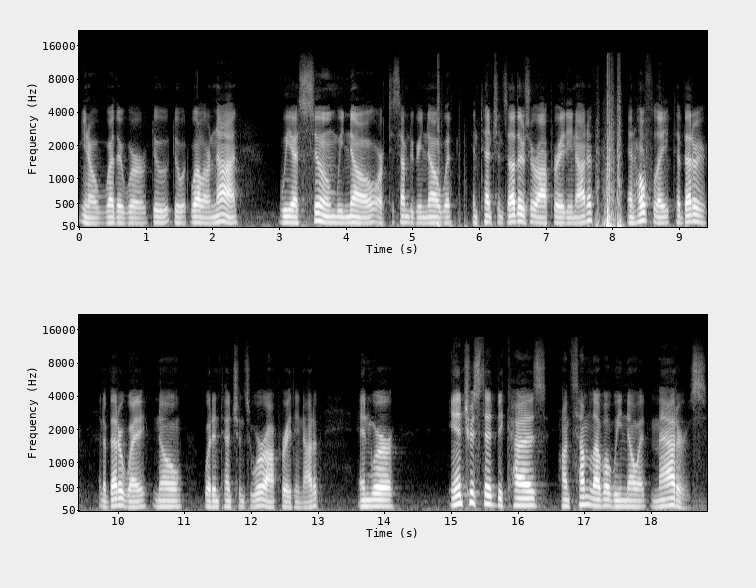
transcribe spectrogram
You know whether we're do do it well or not, we assume we know or to some degree know what intentions others are operating out of, and hopefully to better in a better way know what intentions we're operating out of, and we're interested because on some level we know it matters,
